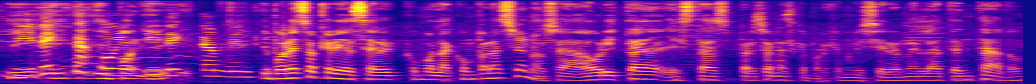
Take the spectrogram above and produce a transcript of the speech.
Y- Directa y- y o por- indirectamente. Y por eso quería hacer como la comparación. O sea, ahorita estas personas que, por ejemplo, hicieron el atentado,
